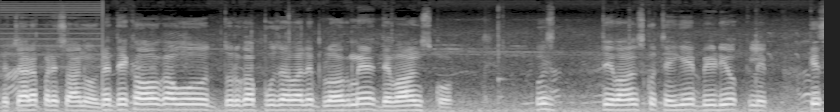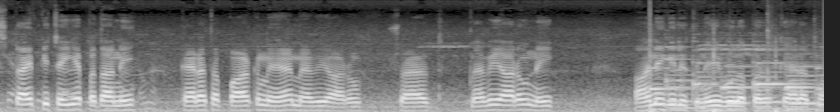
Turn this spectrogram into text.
बेचारा परेशान हो गया। देखा होगा वो दुर्गा पूजा वाले ब्लॉग में देवांश को। उस देवांश को चाहिए वीडियो क्लिप? किस टाइप की चाहिए? पता नहीं। कह रहा था, पार्क में है, मैं भी आ रहा हूँ। शायद मैं भी आ रहा हूँ, नहीं। आने के लिए तो नहीं बोला पर कह रहा था,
